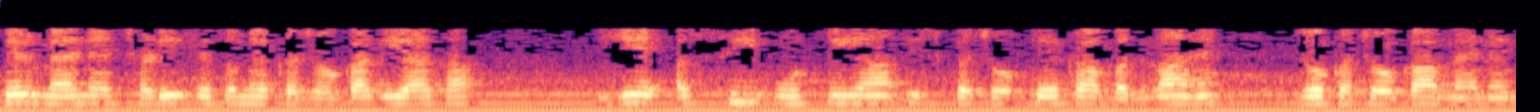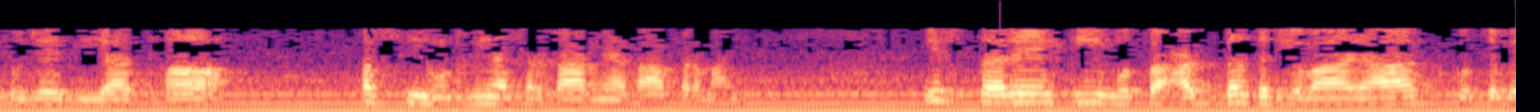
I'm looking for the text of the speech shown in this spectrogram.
پھر میں نے چھڑی سے تمہیں کچوکا دیا تھا۔ یہ اسی اونٹیاں اس کچوکے کا بدلہ ہیں جو کچوکا میں نے تجھے دیا تھا۔ اسی اونٹنیاں سرکار نے عطا فرمائی۔ اس طرح کی متعدد روایات کتب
